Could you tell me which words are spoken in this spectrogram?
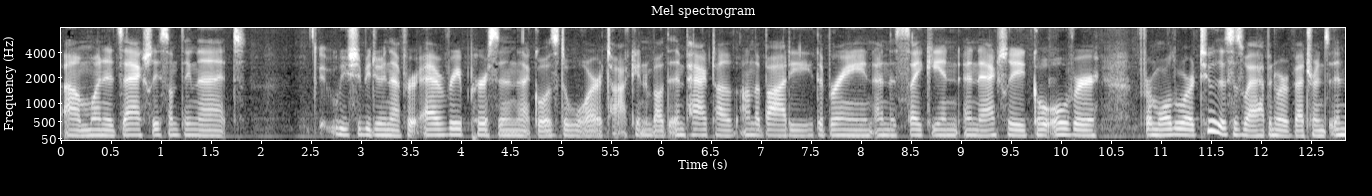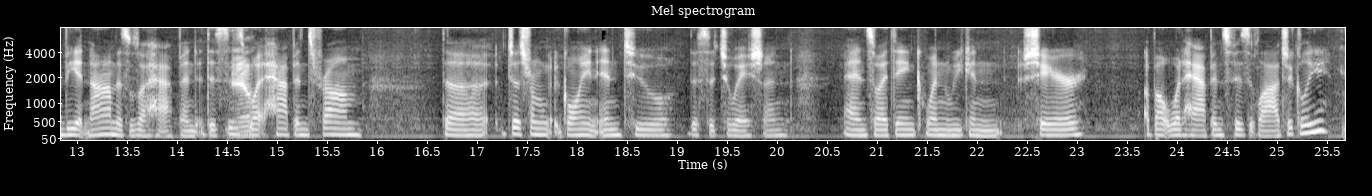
um, when it's actually something that we should be doing that for every person that goes to war, talking about the impact of, on the body, the brain, and the psyche, and, and actually go over from World War II. This is what happened to our veterans in Vietnam. This is what happened. This is Yeah. what happens from the just from going into the situation. And so I think when we can share about what happens physiologically to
